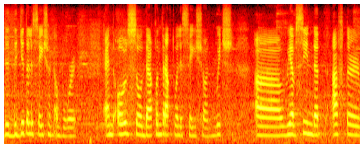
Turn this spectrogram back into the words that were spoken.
digitalization of work and also the contractualization, which uh, we have seen that after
